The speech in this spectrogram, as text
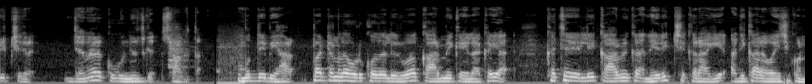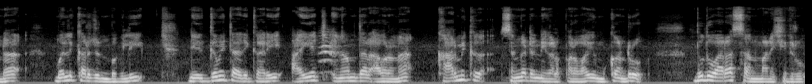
ವೀಕ್ಷಕರೇ, ಜನರ ಕೂಗು ನ್ಯೂಸ್ಗೆ ಸ್ವಾಗತ. ಮುದ್ದೆಬಿಹಾಳ ಪಟ್ಟಣದ ಹುಡುಕೋದಲ್ಲಿರುವ ಕಾರ್ಮಿಕ ಇಲಾಖೆಯ ಕಚೇರಿಯಲ್ಲಿ ಕಾರ್ಮಿಕ ನಿರೀಕ್ಷಕರಾಗಿ ಅಧಿಕಾರ ವಹಿಸಿಕೊಂಡ ಮಲ್ಲಿಕಾರ್ಜುನ್ ಬಗ್ಲಿ, ನಿರ್ಗಮಿತ ಅಧಿಕಾರಿ ಐ ಎಚ್ ಇನಾಮದಾರ್ ಅವರನ್ನು ಕಾರ್ಮಿಕ ಸಂಘಟನೆಗಳ ಪರವಾಗಿ ಮುಖಂಡರು ಬುಧವಾರ ಸನ್ಮಾನಿಸಿದರು.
